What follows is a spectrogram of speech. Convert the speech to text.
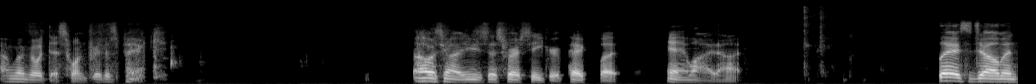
I'm going to go with this one for this pick. I was going to use this for a secret pick, but yeah, why not? Ladies and gentlemen,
